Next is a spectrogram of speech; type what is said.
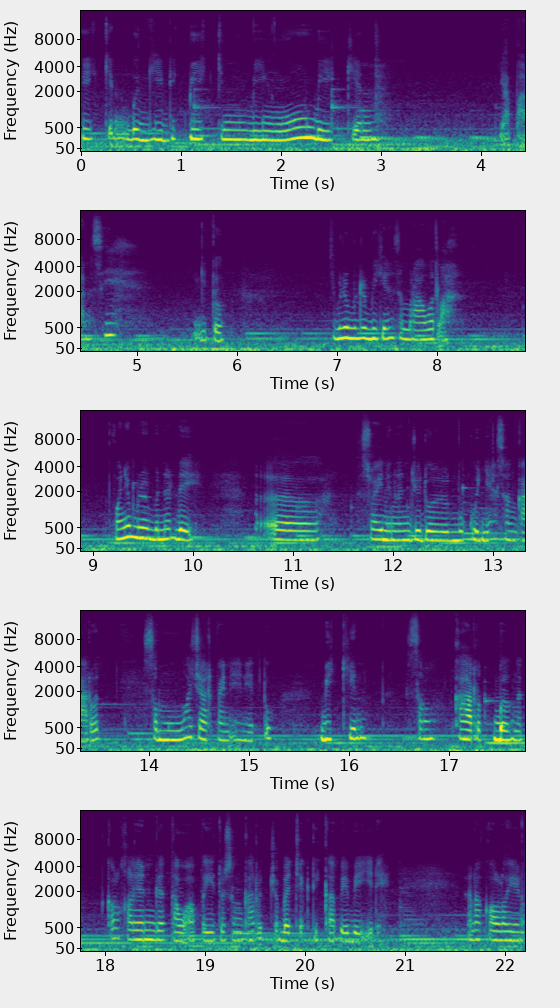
bikin begidik bikin bingung bikin ya apaan sih? Gitu. Bener-bener bikin semrawut lah. Pokoknya bener-bener deh uh, sesuai dengan judul bukunya Sengkarut semua cerpen ini tuh bikin sengkarut banget. Kalau kalian nggak tahu apa itu sengkarut coba cek di KBBI deh. Karena kalau yang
